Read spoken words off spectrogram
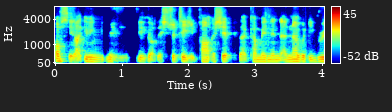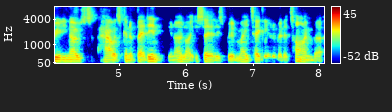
obviously like you you've got this strategic partnership that come in and, and nobody really knows how it's going to bed in you know? Like you said it may take a little bit of time but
